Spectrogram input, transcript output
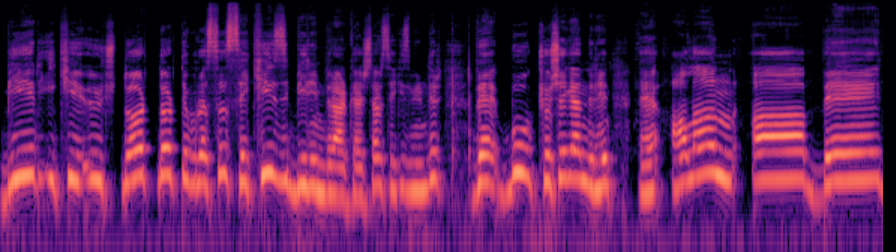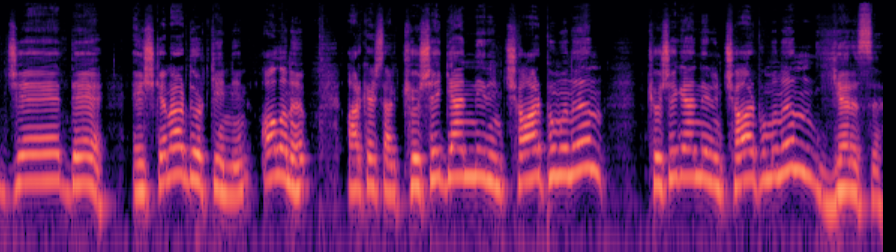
1, 2, 3, 4, 4 de burası 8 birimdir arkadaşlar. 8 birimdir. Ve bu köşegenlerin e, alan A, B, C, D eşkenar dörtgeninin alanı arkadaşlar köşegenlerin çarpımının köşegenlerin çarpımının yarısı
